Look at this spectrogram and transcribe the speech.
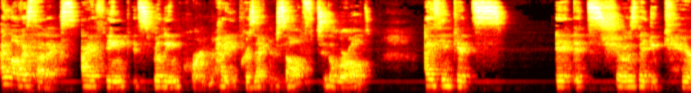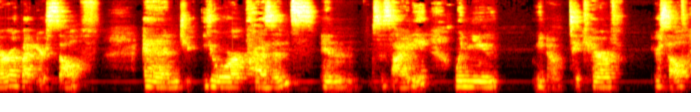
I love aesthetics. I think it's really important how you present yourself to the world. I think it's it, it shows that you care about yourself and your presence in society when you, you know, take care of yourself.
